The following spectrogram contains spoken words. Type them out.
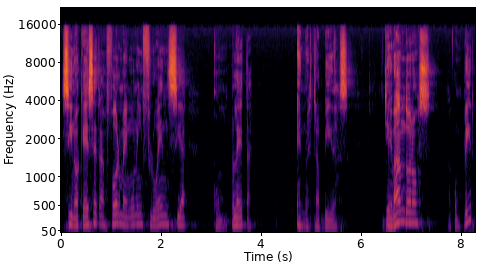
sino que se transforma en una influencia completa en nuestras vidas, llevándonos a cumplir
